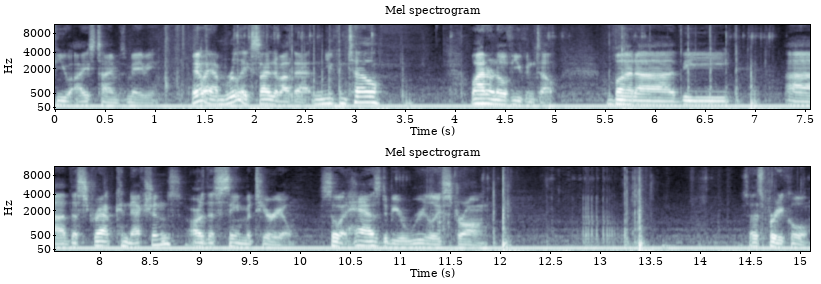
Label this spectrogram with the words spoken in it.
few ice times maybe. Anyway, I'm really excited about that, and you can tell. Well, I don't know if you can tell, but uh, the uh, the strap connections are the same material, so it has to be really strong. So that's pretty cool.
